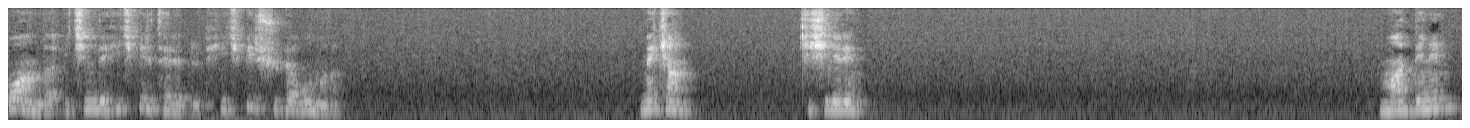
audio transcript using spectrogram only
o anda içimde hiçbir tereddüt, hiçbir şüphe olmadan mekan, kişilerin maddenin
